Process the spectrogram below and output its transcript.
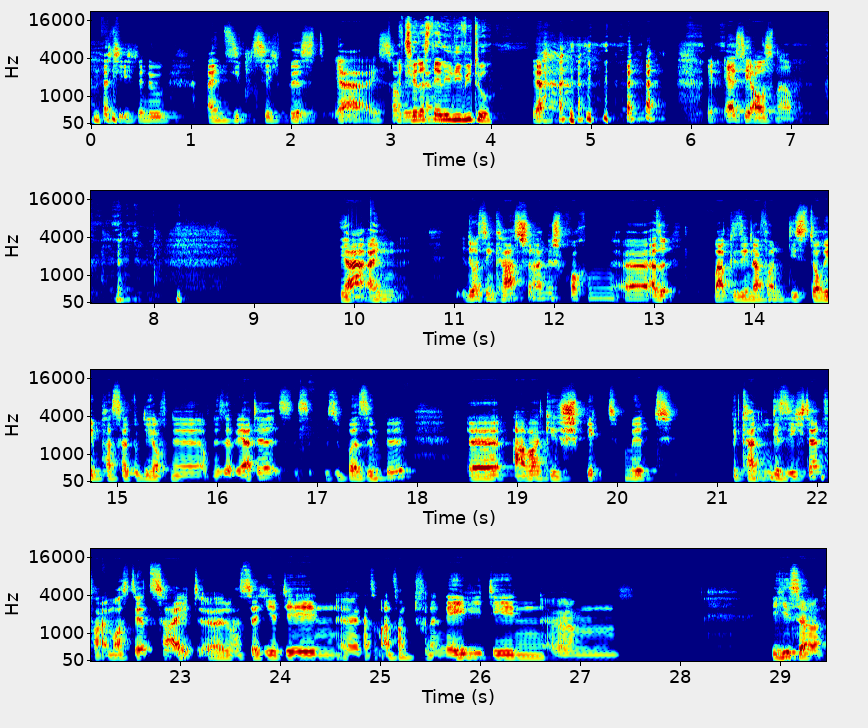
die, wenn du 1,70 bist, ja, sorry. Erzähl das Danny DeVito. Ja. er ist die Ausnahme. ja, ein, du hast den Cast schon angesprochen. Äh, also, mal abgesehen davon, die Story passt halt wirklich auf eine, auf eine Serviette. Es ist super simpel, äh, aber gespickt mit bekannten Gesichtern, vor allem aus der Zeit. Äh, du hast ja hier den, ganz am Anfang von der Navy, den, ähm, wie hieß er?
